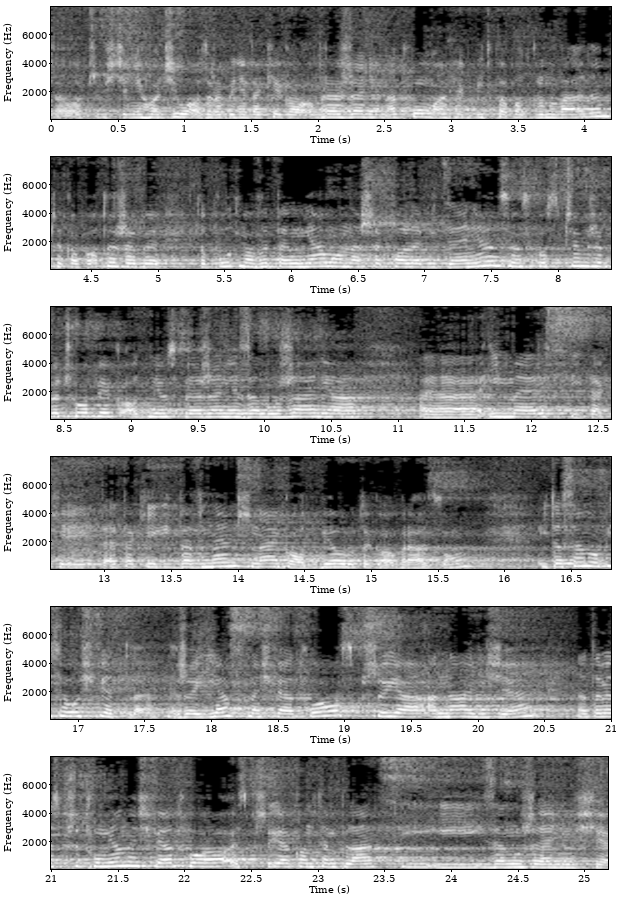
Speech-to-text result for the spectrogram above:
To oczywiście nie chodziło o zrobienie takiego wrażenia na tłumach, jak bitwa pod Grunwaldem, tylko po to, żeby to płótno wypełniało nasze pole widzenia, w związku z czym, żeby człowiek odniósł wrażenie zanurzenia, e, imersji, takiej, takiej wewnętrznego odbioru tego obrazu. I to samo pisał o świetle, że jasne światło sprzyja analizie, natomiast przytłumione światło sprzyja kontemplacji i zanurzeniu się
